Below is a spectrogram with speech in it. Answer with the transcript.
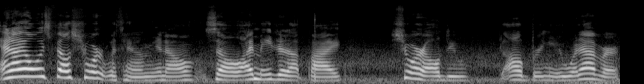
And I always fell short with him, you know. So I made it up by, sure, I'll do, I'll bring you whatever.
